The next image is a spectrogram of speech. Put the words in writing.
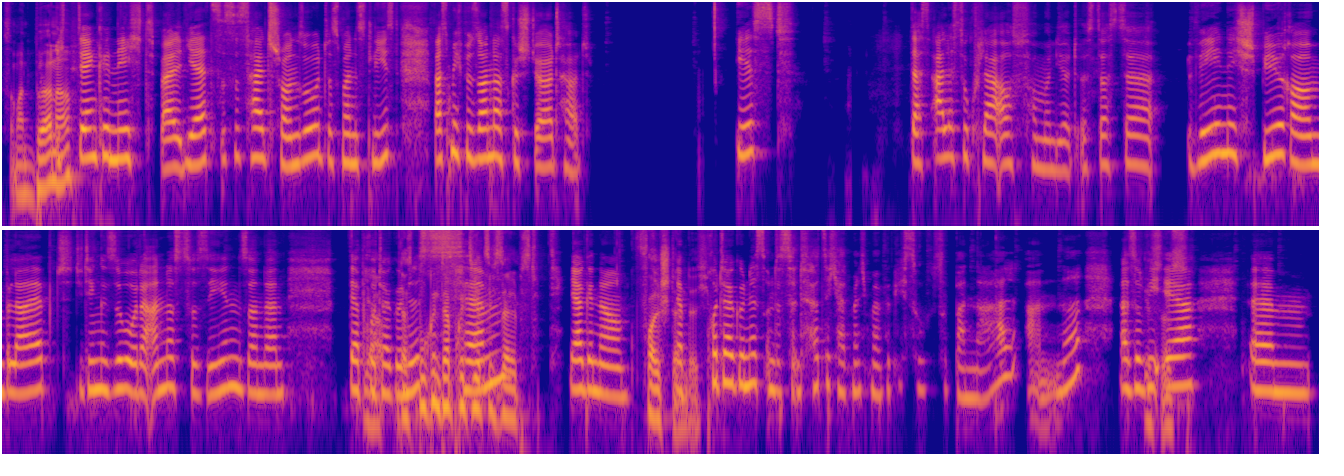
Ist nochmal ein Burner. Ich denke nicht, weil jetzt ist es halt schon so, dass man es liest. Was mich besonders gestört hat, ist, dass alles so klar ausformuliert ist, dass da wenig Spielraum bleibt, die Dinge so oder anders zu sehen, sondern der Protagonist. Ja, das Buch interpretiert Sam, sich selbst. Ja, genau. Der Vollständig. Protagonist, und das hört sich halt manchmal wirklich so, so banal an, ne? Also wie er ähm,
